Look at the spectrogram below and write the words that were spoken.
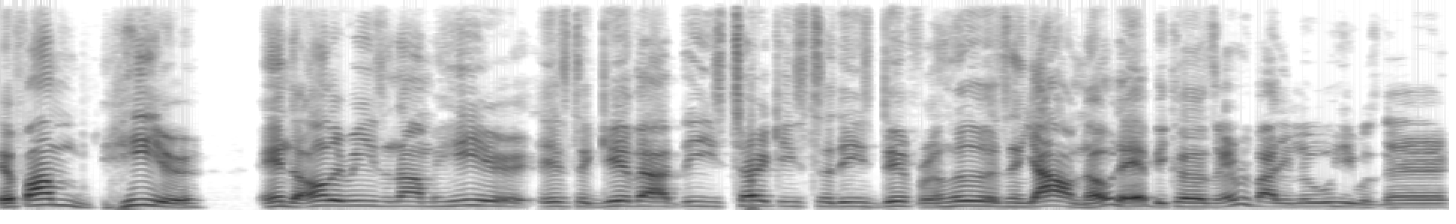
If I'm here and the only reason I'm here is to give out these turkeys to these different hoods. And y'all know that because everybody knew he was there.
